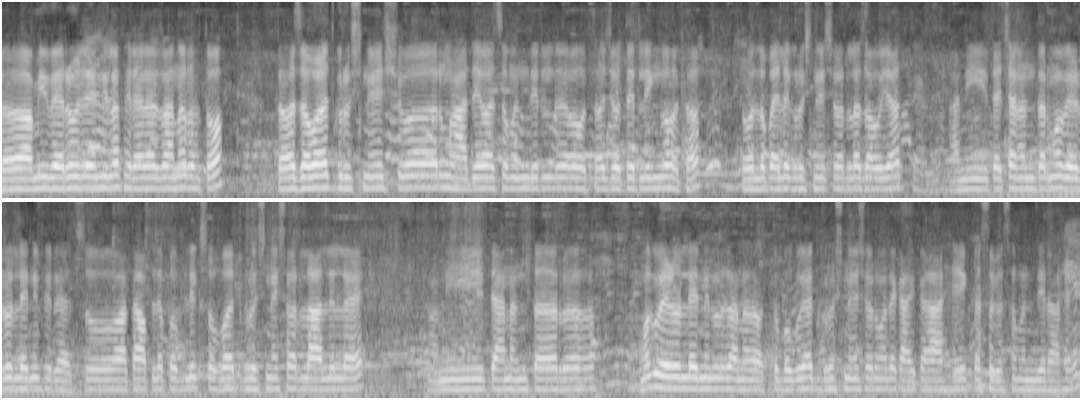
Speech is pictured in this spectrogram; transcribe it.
तर आम्ही वेरूळ लेणीला फिरायला जाणार होतो. तर जवळच कृष्णेश्वर महादेवाचं मंदिर होतं ज्योतिर्लिंग होतं. तो बोललो पहिले कृष्णेश्वरला जाऊयात आणि त्याच्यानंतर मग वेरूळ लेणी फिरूयात. सो आता आपल्या पब्लिकसोबत कृष्णेश्वरला आलेलं आहे. आणि त्यानंतर मग वेरूळ लेणीला जाणार आहोत. तर बघूयात घृष्णेश्वरमध्ये काय काय आहे कसं कसं मंदिर आहे.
